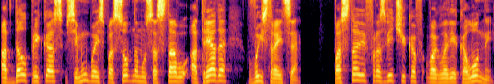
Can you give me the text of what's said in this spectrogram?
отдал приказ всему боеспособному составу отряда выстроиться – Поставив разведчиков во главе колонны,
